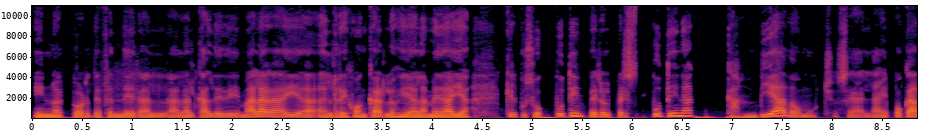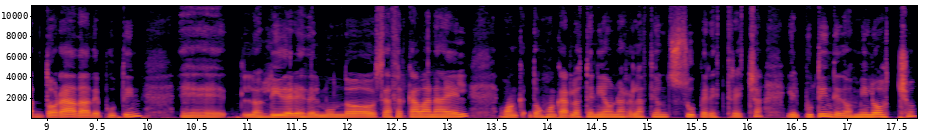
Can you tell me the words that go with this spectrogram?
y no es por defender al, alcalde de Málaga y al rey Juan Carlos y a la medalla que le puso Putin, pero el Putin ha cambiado mucho. O sea, en la época dorada de Putin, eh, los líderes del mundo se acercaban a él. don Juan Carlos tenía una relación súper estrecha y el Putin de 2008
